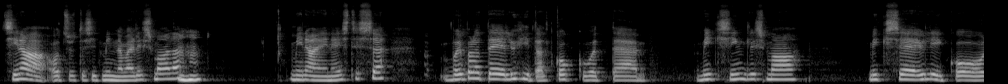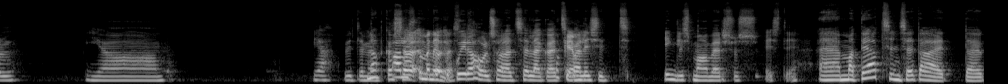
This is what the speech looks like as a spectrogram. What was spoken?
sina otsustasid minna välismaale mm. -hmm. mina jäin Eestisse. Võib-olla tee lühidalt kokkuvõte, miks Inglismaa miks see ülikool ja jah, ütleme No, et kas sa kui rahul sa oled sellega, et okay. Sa valisid Inglismaa versus Eesti Äh, ma teadsin seda, et äh,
